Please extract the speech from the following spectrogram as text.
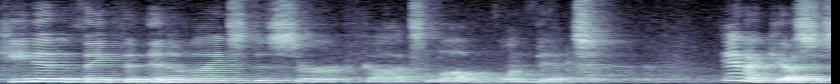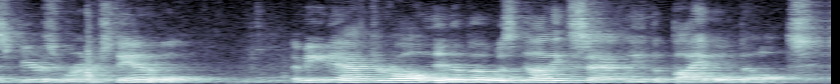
He didn't think the Ninevites deserved God's love one bit. And I guess his fears were understandable. I mean, after all, Nineveh was not exactly the Bible Belt.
